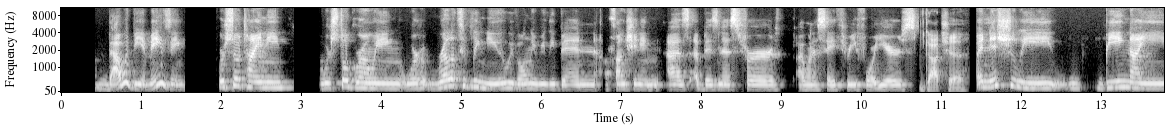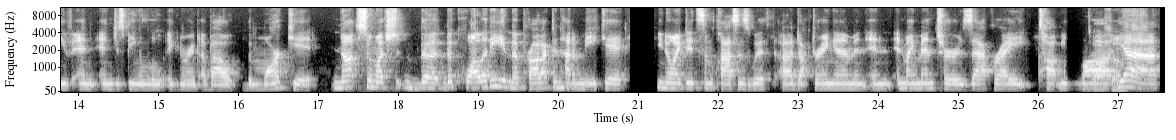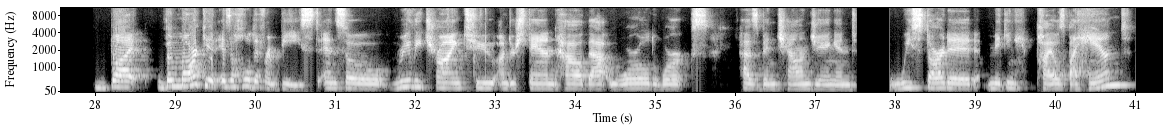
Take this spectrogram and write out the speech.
that would be amazing we're so tiny we're still growing. We're relatively new. We've only really been functioning as a business for, I want to say, three, four years. Gotcha. Initially, being naive and, and just being a little ignorant about the market, not so much the, the quality and the product and how to make it. You know, I did some classes with uh, Dr. Ingham and, and, and my mentor, Zach Wright, taught me a lot. Awesome. Yeah but the market is a whole different beast and so really trying to understand how that world works has been challenging and we started making piles by hand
